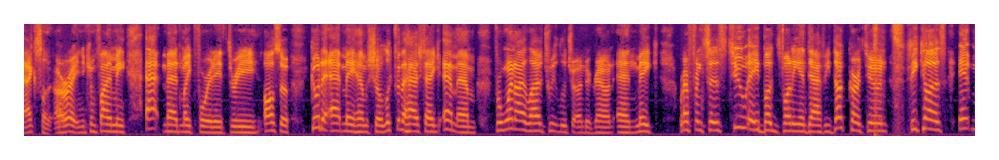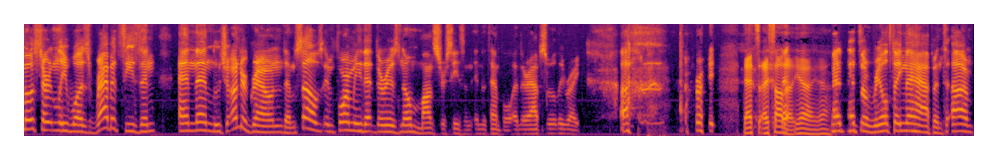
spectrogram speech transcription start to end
Excellent. All right. And you can find me at MadMike4883. Also, go to at Mayhem Show. Look for the hashtag MM for when I live tweet Lucha Underground and make references to a Bugs Bunny and Daffy Duck cartoon because it most certainly was rabbit season. And then Lucha Underground themselves inform me that there is no monster season in the temple. And they're absolutely right. Uh, right. That's I saw that. Yeah, yeah. That, that's a real thing that happened. Um,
